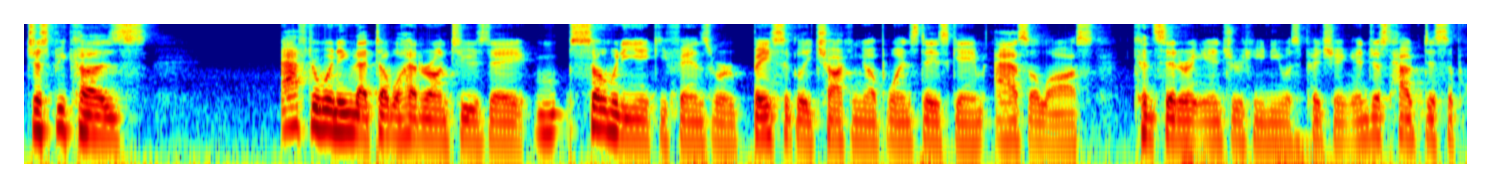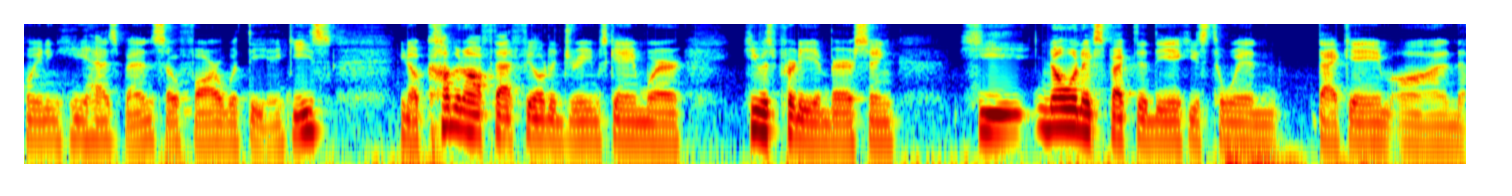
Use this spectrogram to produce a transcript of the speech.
just because after winning that doubleheader on Tuesday, so many Yankee fans were basically chalking up Wednesday's game as a loss, considering Andrew Heaney was pitching and just how disappointing he has been so far with the Yankees. You know, coming off that Field of Dreams game where he was pretty embarrassing he no one expected the Yankees to win that game on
